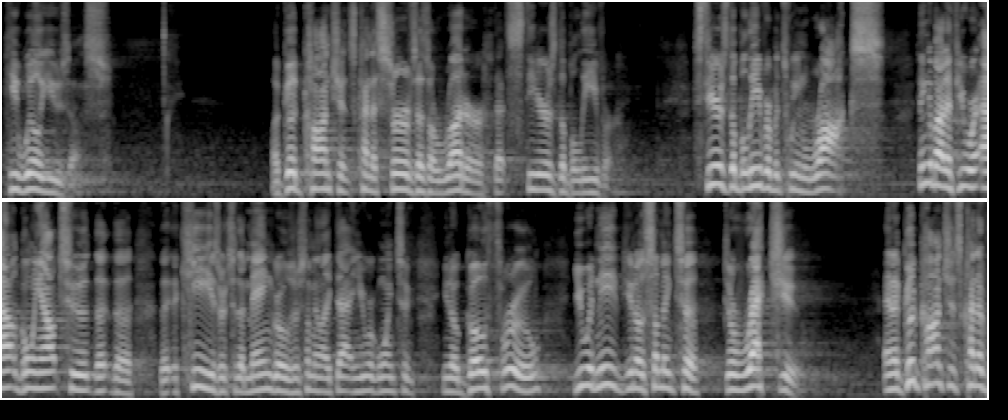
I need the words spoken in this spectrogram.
He will use us. A good conscience kind of serves as a rudder that steers the believer, steers the believer between rocks. Think about if you were out going out to the, the, the keys or to the mangroves or something like that, and you were going to you know, go through, you would need you know, something to direct you. And a good conscience kind of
